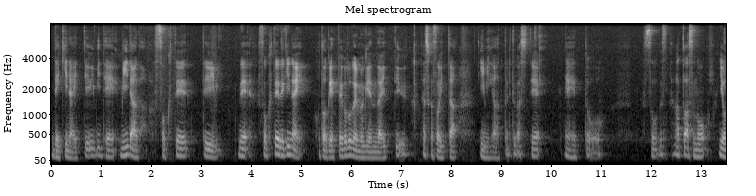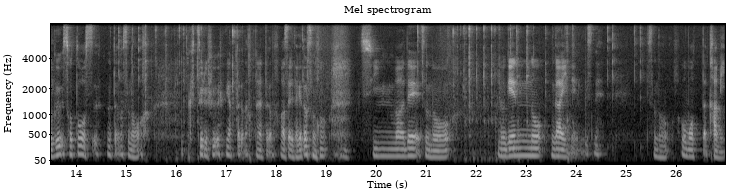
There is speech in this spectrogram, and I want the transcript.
できないっていう意味で「弥陀」が測定っていう意味。で測定できない仏っていうことで無限大っていう確かそういった意味があったりとかしてえっ、とそうですね。あとはその「ヨグソトース」だったかな。そのクトゥルフやったかな。何やったかな。忘れたけどその神話でその無限の概念ですね。その思った神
